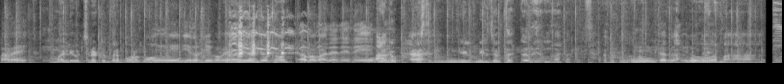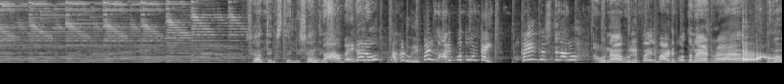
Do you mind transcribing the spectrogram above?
బాబాయ్. మళ్ళీ వచ్చినట్టు పూనకం. ఏదో చేయి బాబాయ్. ఆ, ఏం చేద్దాం? అబ్బబ్బ, అదే, అదే, అదే. ఆగు కాస్త నీళ్ళు నీళ్ళు చల్లుతా. అమ్మా. ఓ. అమ్మా. శాంతించు తల్లి శాంతి బాబాయ్ గారు అక్కడ ఉల్లిపాయలు మారిపోతూ ఉంటాయి. ఇక్కడ ఏం చేస్తున్నారు? అవునా ఉల్లిపాయలు మాడిపోతున్నాయట్రా. ఇగో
